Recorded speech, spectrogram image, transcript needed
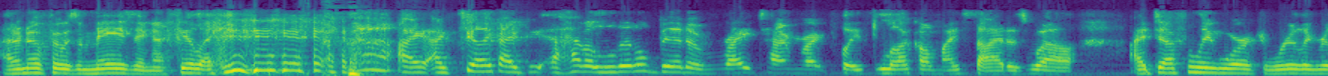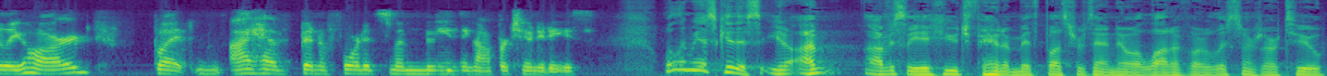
I don't know if it was amazing. I feel like I, I, feel like I have a little bit of right time, right place luck on my side as well. I definitely worked really, really hard, but I have been afforded some amazing opportunities. Well, let me ask you this. You know, I'm obviously a huge fan of MythBusters, and I know a lot of our listeners are too.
